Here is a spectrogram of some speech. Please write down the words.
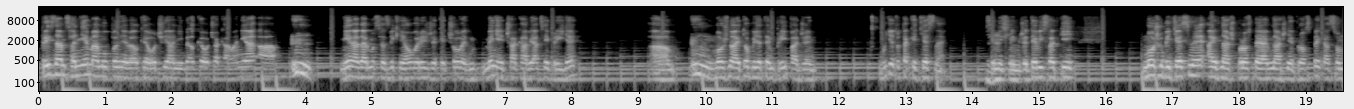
Priznám sa, nemám úplne veľké oči ani veľké očakávania a nenadarmo sa zvykne hovoriť, že keď človek menej čaká, viacej príde. A možno aj to bude ten prípad, že bude to také tesné, si mm myslím, že tie výsledky môžu byť tesné aj v náš prospech, aj v náš neprospech a som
